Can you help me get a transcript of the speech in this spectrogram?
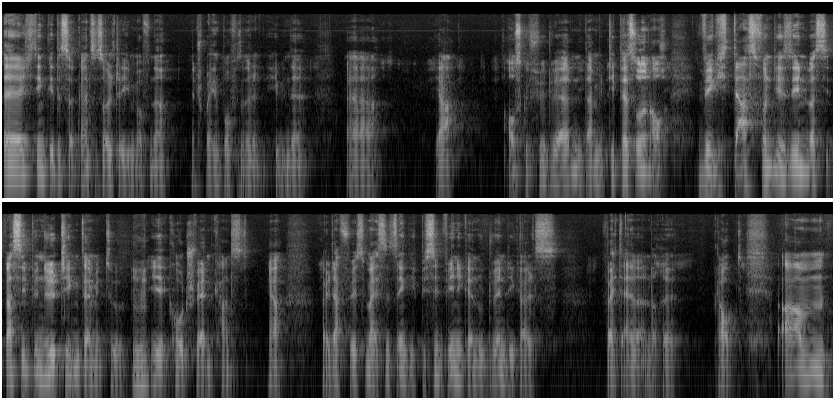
äh, ich denke, das Ganze sollte eben auf einer entsprechend professionellen Ebene äh, ja, ausgeführt werden, damit die Person auch wirklich das von dir sehen, was sie, was sie benötigen, damit du mhm. ihr Coach werden kannst. Ja, weil dafür ist meistens, denke ich, ein bisschen weniger notwendig, als vielleicht der eine oder andere glaubt. Ähm,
